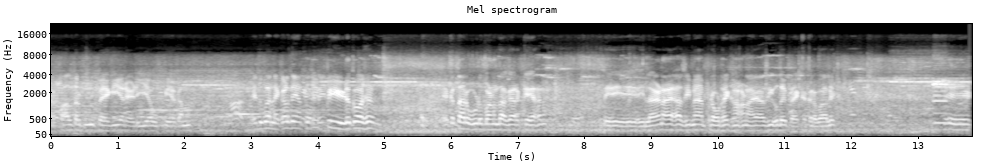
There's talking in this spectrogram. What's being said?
ਤਰਪਾਲ ਤਰਪੂਲ ਪੈ ਗਈ ਆ ਰੈਡੀ ਆ ਓਕੇ ਆ ਕੰਮ। ਇਹ ਤੋਂ ਬਾਅਦ ਨਿਕਲਦੇ ਆ ਤੁਰਦੇ ਭੀੜ ਕੁਛ। ਇੱਕ ਤਾਂ ਰੋਡ ਬਣਦਾ ਕਰਕੇ ਹਨ। ਤੇ ਲੈਣ ਆਇਆ ਸੀ ਮੈਂ ਪਰੌਠੇ ਖਾਣ ਆਇਆ ਸੀ ਉਹਦੇ ਪੈਕ ਕਰਵਾ ਲੇ ਤੇ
